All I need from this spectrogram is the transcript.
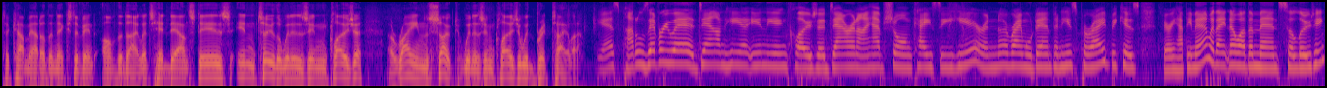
to come out of the next event of the day. Let's head downstairs into the winners' enclosure, a rain-soaked winners' enclosure with Britt Taylor. Yes, puddles everywhere down here in the enclosure. Darren, I have Sean Casey here, and no rain will dampen his parade because very happy man with Ain't No Other Man saluting.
